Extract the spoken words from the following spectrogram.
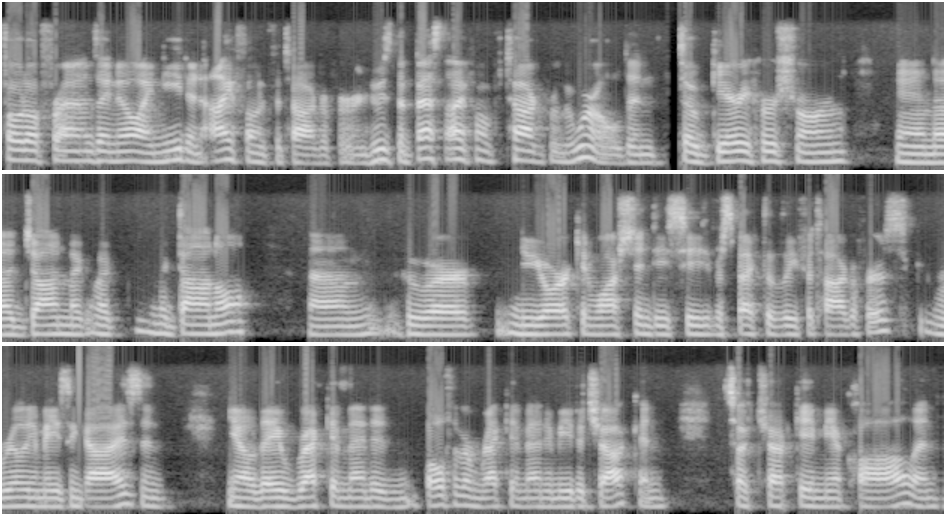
photo friends I know I need an iPhone photographer, and who's the best iPhone photographer in the world? And so Gary Hershorn and uh, John Mc- Mc- McDonnell, um, who are New York and Washington D.C. respectively photographers, really amazing guys, and you know they recommended both of them recommended me to Chuck, and so Chuck gave me a call, and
